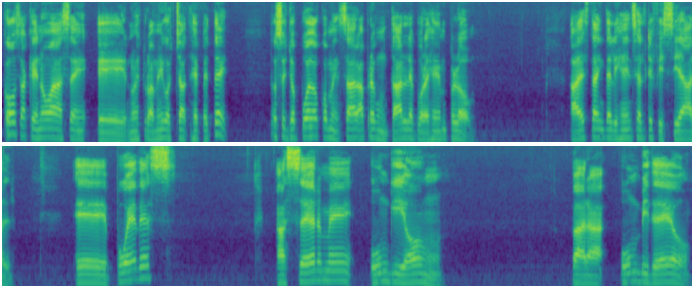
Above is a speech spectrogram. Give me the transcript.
cosa que no hace eh, nuestro amigo ChatGPT. Entonces yo puedo comenzar a preguntarle, por ejemplo, a esta inteligencia artificial, eh, ¿puedes hacerme un guion para un video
